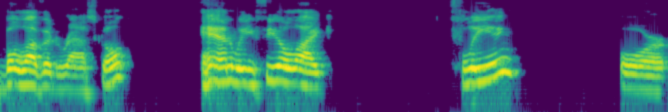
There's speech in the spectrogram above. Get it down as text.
beloved rascal, and we feel like fleeing or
